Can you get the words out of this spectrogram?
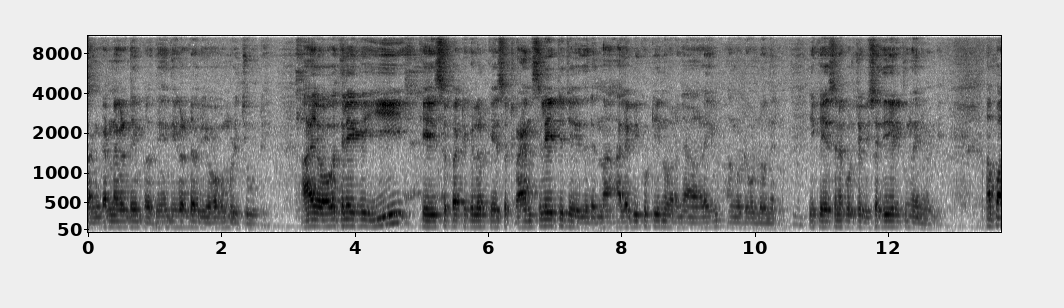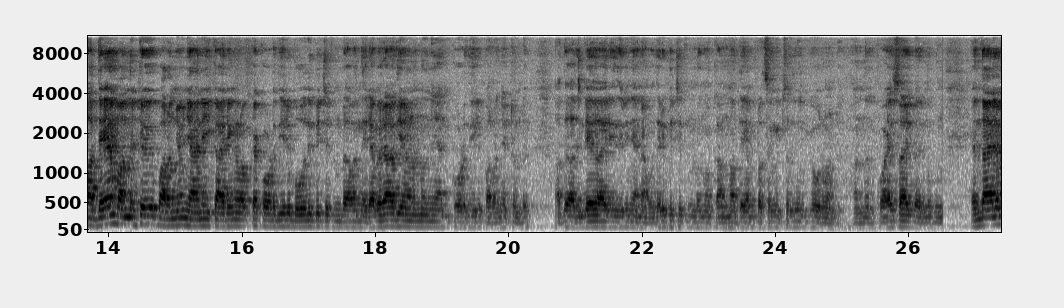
സംഘടനകളുടെയും പ്രതിനിധികളുടെ ഒരു യോഗം വിളിച്ചു കൂട്ടി ആ യോഗത്തിലേക്ക് ഈ കേസ് പർട്ടിക്കുലർ കേസ് ട്രാൻസ്ലേറ്റ് ചെയ്തിരുന്ന അലബിക്കുട്ടി എന്ന് പറഞ്ഞ ആളെയും അങ്ങോട്ട് കൊണ്ടുവന്നിരുന്നു. ഈ കേസിനെ കുറിച്ച് വിശദീകരിക്കുന്നതിന് വേണ്ടി. അപ്പോൾ അദ്ദേഹം വന്നിട്ട് പറഞ്ഞു ഞാൻ ഈ കാര്യങ്ങളൊക്കെ കോടതിയിൽ ബോധിപ്പിച്ചിട്ടുണ്ട്. അവൻ നിരപരാധിയാണെന്ന് ഞാൻ കോടതിയിൽ പറഞ്ഞിട്ടുണ്ട്. അത് അതിന്റേതായ രീതിയിൽ ഞാൻ അവതരിപ്പിച്ചിട്ടുണ്ടെന്നൊക്കെ അന്ന് അദ്ദേഹം പ്രസംഗിച്ചത് എനിക്ക് ഓർമ്മയുണ്ട്. അന്ന് കോയസാഹിബായിരുന്നു എന്തായാലും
